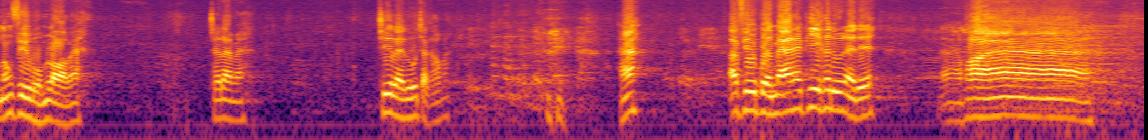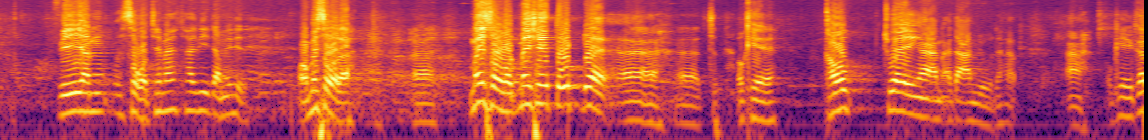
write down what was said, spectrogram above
น้องฟิลผมหล่อไหมใช่ได้ไหม ชื่ออะไรรู้จักเขาไหมฮะอฟิลเปิดแมสให้พี่เขาดูหน่อยดิอพอฟิลยังโสดใช่ไหมถ้าพี่จำไม่ผิดอ๋อไม่โสดเหรออ่าไม่โสดไม่ใช่ตุ๊ดด้วยออโอเคเขาช่วยงานอาจารย์อยู่นะครับอ่าโอเคก็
